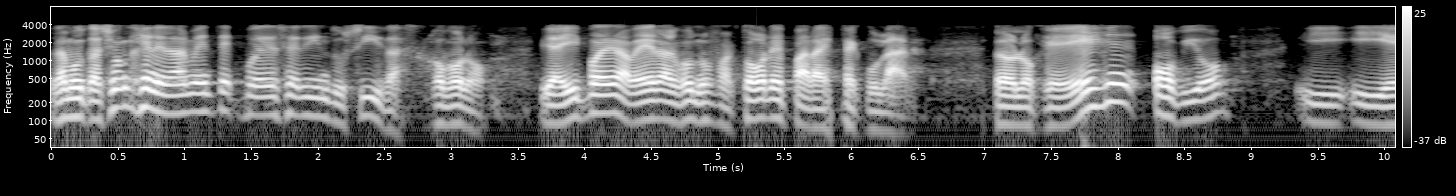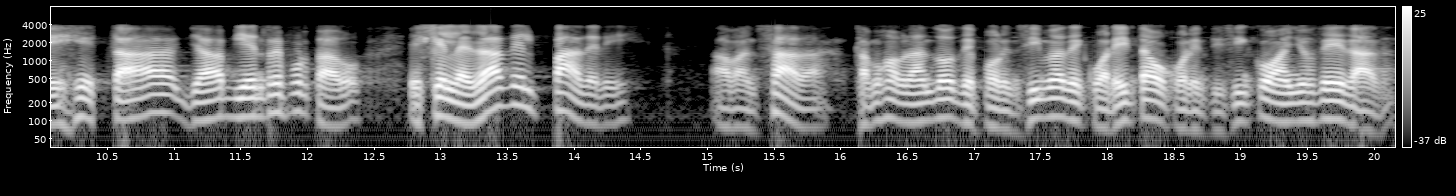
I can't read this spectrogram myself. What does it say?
La mutación generalmente puede ser inducida, como no, y ahí puede haber algunos factores para especular. Pero lo que es obvio y, y es, está ya bien reportado es que la edad del padre avanzada, estamos hablando de por encima de 40 o 45 años de edad,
